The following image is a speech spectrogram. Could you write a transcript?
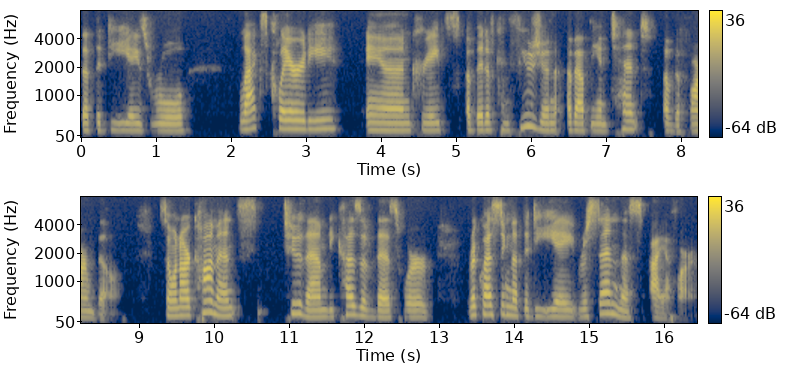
that the DEA's rule lacks clarity and creates a bit of confusion about the intent of the Farm Bill. So in our comments, to them because of this, we're requesting that the DEA rescind this IFR.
